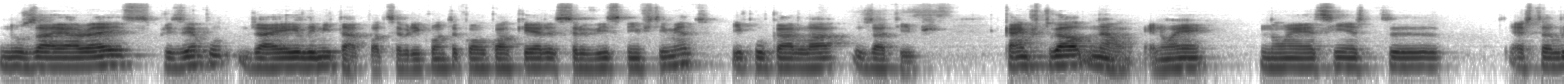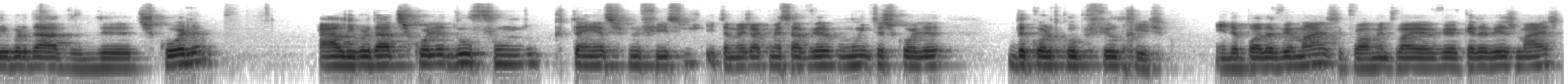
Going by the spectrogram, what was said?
Nos IRAs, por exemplo, já é ilimitado. Pode-se abrir conta com qualquer serviço de investimento e colocar lá os ativos. Cá em Portugal, não. É, não é, não é assim este, esta liberdade de, de escolha. Há a liberdade de escolha do fundo que tem esses benefícios e também já começa a haver muita escolha de acordo com o perfil de risco. Ainda pode haver mais e provavelmente vai haver cada vez mais,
